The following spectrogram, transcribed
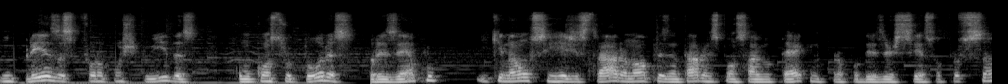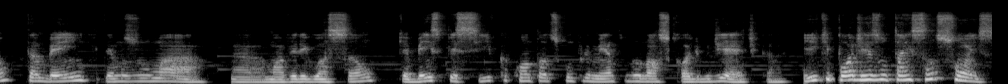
empresas que foram constituídas como construtoras, por exemplo, e que não se registraram, não apresentaram o responsável técnico para poder exercer a sua profissão. Também temos uma, uma averiguação que é bem específica quanto ao descumprimento do nosso código de ética, né? e que pode resultar em sanções.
